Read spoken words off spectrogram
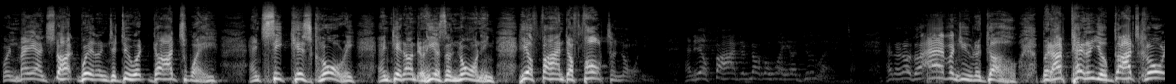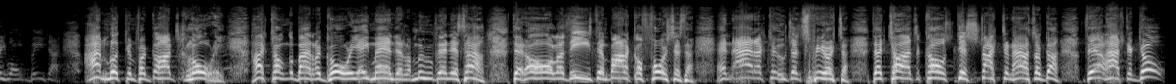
When man's not willing to do it God's way and seek his glory and get under his anointing, he'll find a false anointing another avenue to go. But I'm telling you, God's glory won't be there. I'm looking for God's glory. I talk about a glory, amen, that'll move in this house. That all of these demonical forces and attitudes and spirits that tries to cause distraction house of God, they'll have to go.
